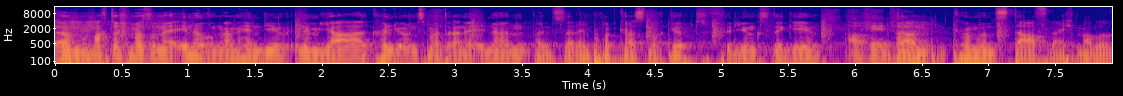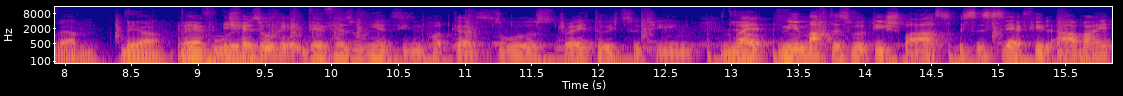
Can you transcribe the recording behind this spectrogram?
ähm, macht euch mal so eine Erinnerung am Handy. In einem Jahr könnt ihr uns mal dran erinnern, wenn es da den Podcast noch gibt für die Jungs WG. Auf jeden Fall. Dann können wir uns da vielleicht mal bewerben. Wäre wär Wir, cool. ich versuche, wir versuchen jetzt diesen Podcast so straight durchzuziehen, Ja. weil mir macht es wirklich Spaß. Es ist sehr viel Arbeit,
